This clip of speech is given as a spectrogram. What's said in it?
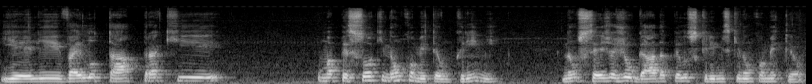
e ele vai lutar para que uma pessoa que não cometeu um crime não seja julgada pelos crimes que não cometeu.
